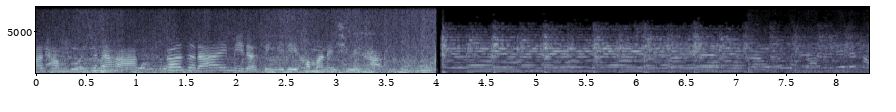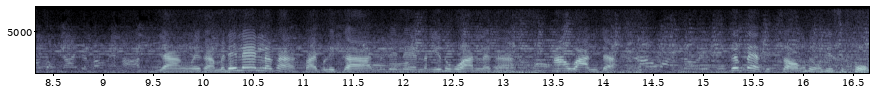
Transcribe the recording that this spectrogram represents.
มาทำบุญใช่ไหมคะ ก็จะได้มีแต่สิ่งดีๆเข้ามาในชีวิตค่ะยังเลยค่ะ ไม่ได้เล่นแล้วค่ะ ฝ่ายบริการไม่ได้เล่นอันนี้ทุกวันเลยค่ะ 5 วันจ้ะตั้งแต่ 12 ถึงวันที่ 16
